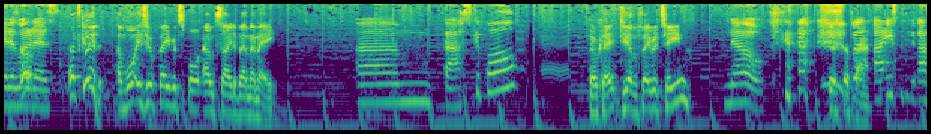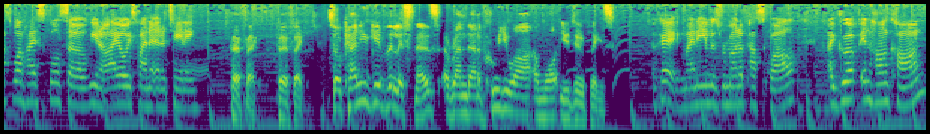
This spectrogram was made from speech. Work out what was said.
it is what it is. That's good. And what is your favorite sport outside of MMA? Um, basketball? Okay. Do you have a favorite team? No. But fan. I used to play basketball in high school, so, you know, I always find it entertaining. Perfect. Perfect. So can you give the listeners a rundown of who you are and what you do, please? Okay, my name is Ramona Pascual. I grew up in Hong Kong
